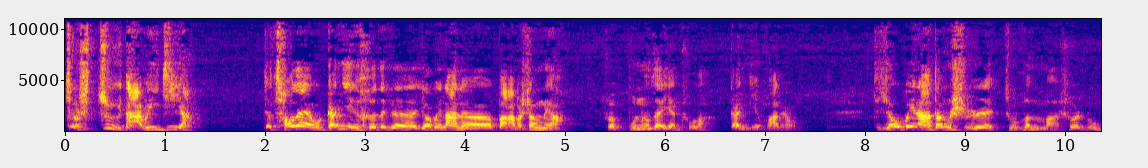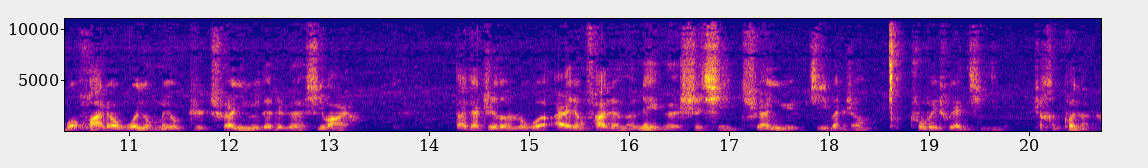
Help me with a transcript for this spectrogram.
这是巨大危机呀！这曹大夫赶紧和这个姚贝娜的爸爸商量，说不能再演出了，赶紧化疗。这姚贝娜当时就问嘛，说如果化疗，我有没有治痊愈的这个希望呀？大家知道，如果癌症发展到那个时期，痊愈基本上，除非出现奇迹，是很困难的。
